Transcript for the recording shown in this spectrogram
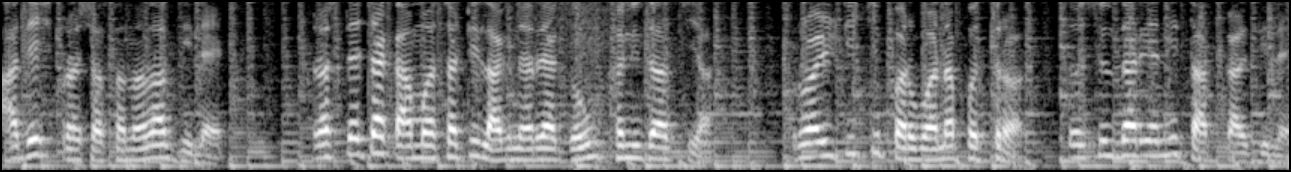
आदेश प्रशासनाला दिले रस्त्याच्या कामासाठी लागणाऱ्या गौण खनिजाच्या रॉयल्टीची परवाना पत्र तहसीलदार यांनी तात्काळ दिले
